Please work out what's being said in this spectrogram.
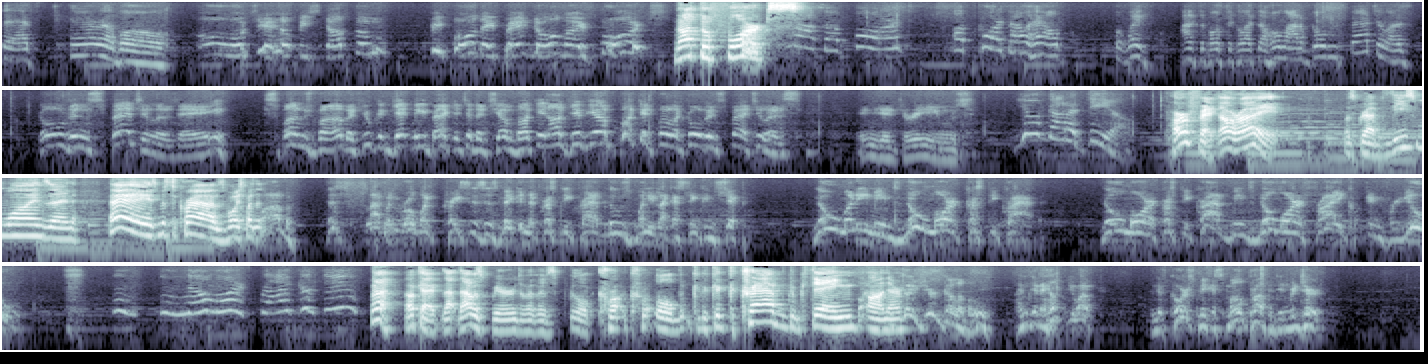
That's terrible. Oh, won't you help me stop them? Before they bend all my forks? Not the forks. Not the forks! Of course I'll help. But wait, I'm supposed to collect a whole lot of golden spatulas. Golden spatulas, eh? SpongeBob, if you could get me back into the chum bucket, I'll give you a bucket full of golden spatulas. In your dreams. You've got a deal. Perfect. All right. Let's grab these ones and hey, it's Mr. Krabs, voiced by the. Bob, this flapping robot crisis is making the Krusty Krab lose money like a sinking ship. No money means no more Krusty Krab. No more Krusty Krab means no more fry cooking for you. No more fry cooking? Ah, okay, that that was weird. With this little cr- cr- little c- c- c- crab thing But on there. because you're gullible, I'm going to help you out. And of course, make a small profit in return.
